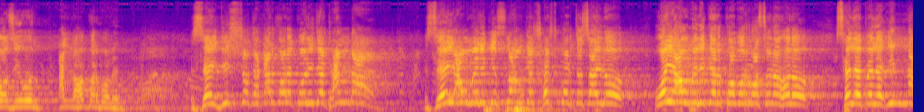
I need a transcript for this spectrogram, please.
রাজিউন। আল্লাহ আকবার বলেন। যেই দৃশ্য দেখার পরে কলিজে ঠান্ডা, যেই আওয়ামী লীগ ইসলামকে শেষ করতে চাইলো, ওই আওয়ামী লীগের কবর রচনা হলো ছেলে পেলে ইন্না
